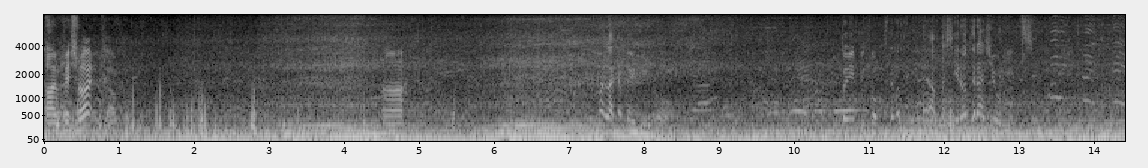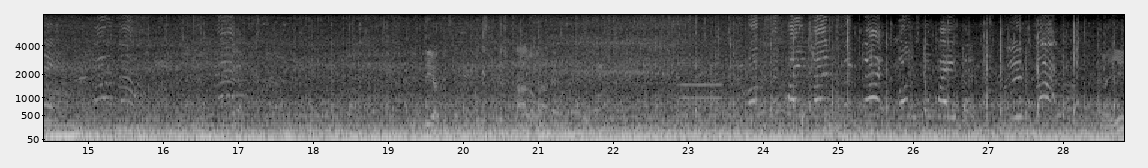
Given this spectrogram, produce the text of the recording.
Time fish, right? μαλάκα το υπηκό. Το υπηκό πιστεύω ότι είναι από τα χειρότερα units. Δύο τι θα δείχνεις, τα άλογα. Να γη.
